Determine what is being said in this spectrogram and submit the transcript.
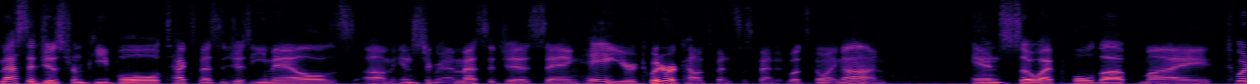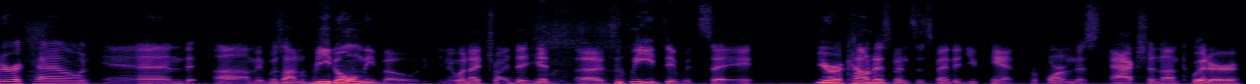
messages from people, text messages, emails, um, Instagram messages saying, "Hey, your Twitter account's been suspended. What's going on?" And so I pulled up my Twitter account, and um, it was on read-only mode. You know, when I tried to hit a tweet, it would say, "Your account has been suspended. You can't perform this action on Twitter."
